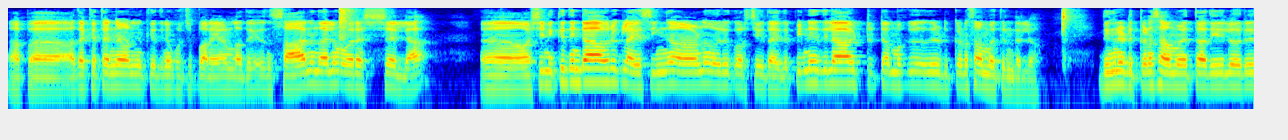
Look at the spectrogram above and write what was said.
അപ്പോൾ അതൊക്കെ തന്നെയാണ് എനിക്ക് ഇതിനെക്കുറിച്ച് പറയാനുള്ളത്. സാധനം എന്തായാലും ഒരശല്ല പക്ഷെ എനിക്ക് ഇതിന്റെ ആ ഒരു ഗ്ലൈസിങ് ആണ് ഒരു കുറച്ച് ഇതായത്. പിന്നെ ഇതിലാ ഇട്ടിട്ട് നമുക്ക് ഇത് എടുക്കണ സമയത്തുണ്ടല്ലോ. ഇതിങ്ങനെ എടുക്കണ സമയത്ത് അതിലൊരു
